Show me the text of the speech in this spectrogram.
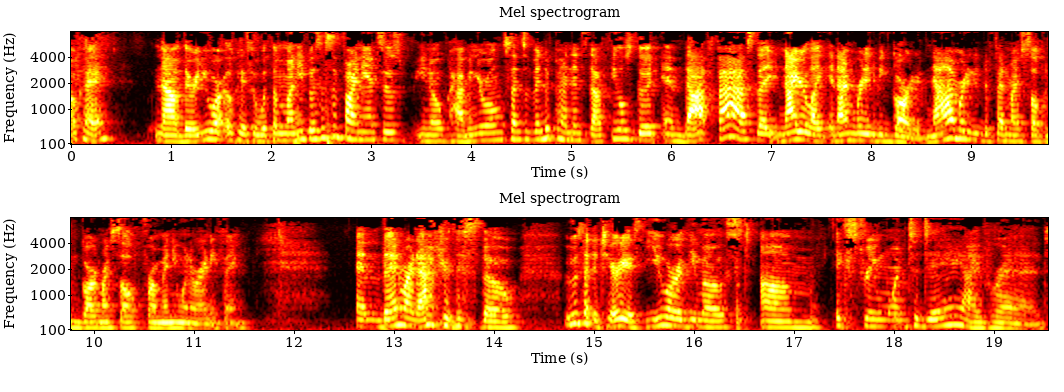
Okay. Now, there you are. Okay, so with the money, business, and finances, you know, having your own sense of independence, that feels good. And that fast, that now you're like, and I'm ready to be guarded. Now I'm ready to defend myself and guard myself from anyone or anything. And then right after this though, ooh, Sagittarius, you are the most um, extreme one today I've read.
